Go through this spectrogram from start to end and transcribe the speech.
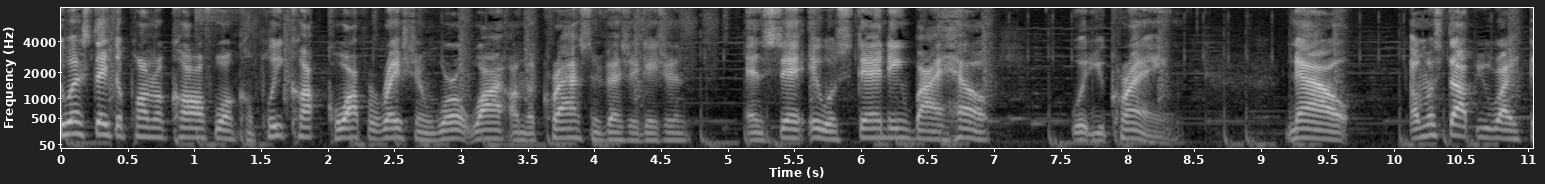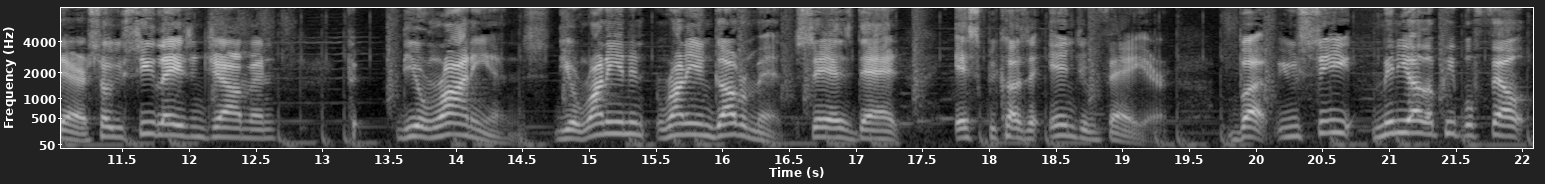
U.S. State Department called for complete co- cooperation worldwide on the crash investigation and said it was standing by help with Ukraine. Now, I'm going to stop you right there. So, you see, ladies and gentlemen, the Iranians, the Iranian Iranian government says that it's because of engine failure. But you see, many other people felt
